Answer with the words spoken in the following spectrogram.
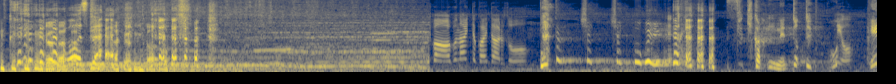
What was that? no. 一 ャイボーイさっきからネットってええー、よ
